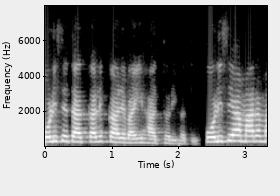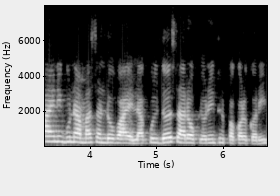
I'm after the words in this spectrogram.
પોલીસે તાત્કાલિક કાર્યવાહી હાથ ધરી હતી. પોલીસે આ મારામારીની ગુનામાં સંડોવાયેલા કુલ દસ આરોપીઓની ધરપકડ કરી.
